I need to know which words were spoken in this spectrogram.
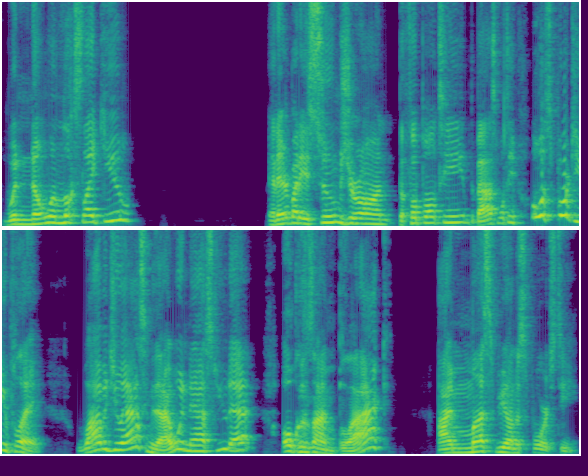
when no one looks like you, and everybody assumes you're on the football team, the basketball team. Oh, what sport do you play? Why would you ask me that? I wouldn't ask you that. Oh, because I'm black? I must be on a sports team.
